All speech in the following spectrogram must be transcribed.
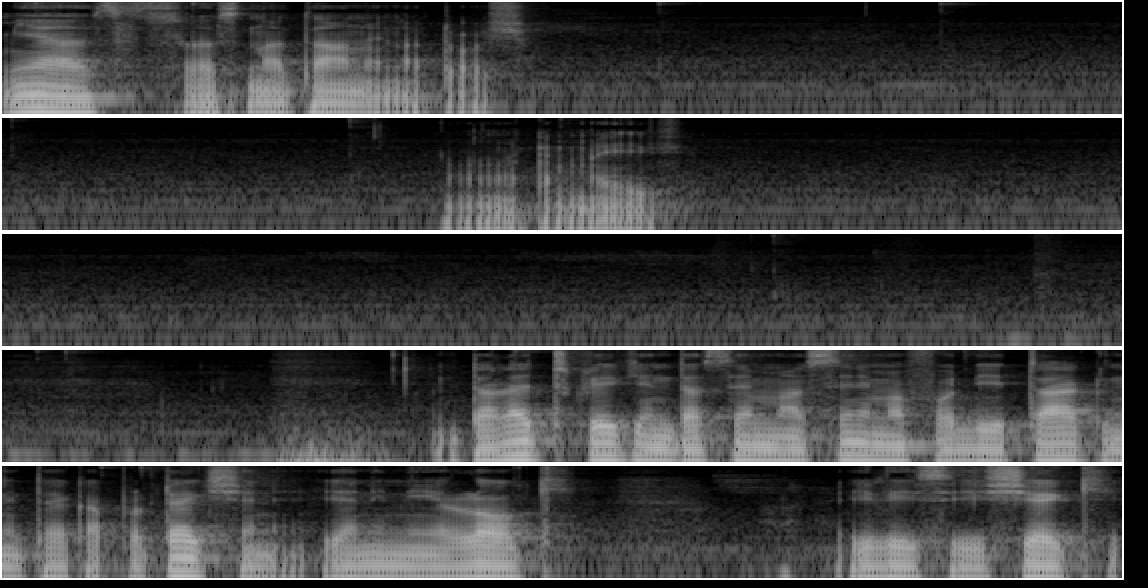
mia thelathini na tano inatosha. Kama hivi. Nita right click nitasema cinema 4D tag nitaweka protection yani ni lock ili isisheki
